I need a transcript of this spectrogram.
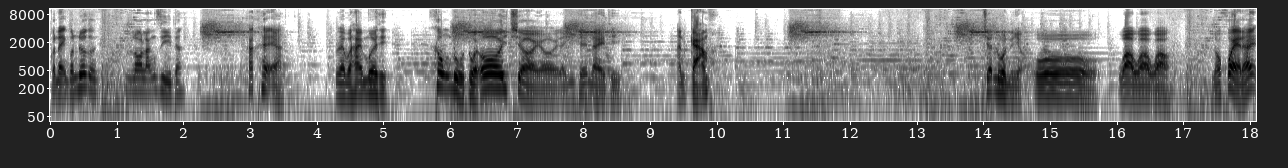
Con này có nước, Lo lắng gì ta? Khắc hệ à? Level 20 thì không đủ tuổi. Ôi trời ơi, đánh như thế này thì ăn cám. Chết luôn rồi nhỉ? Ô oh, wow wow wow. Nó khỏe đấy.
